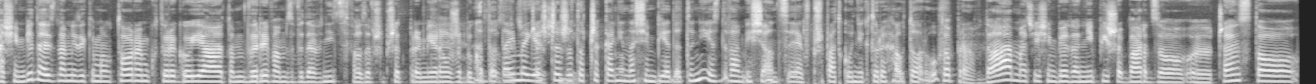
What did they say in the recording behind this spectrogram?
a Siembieda jest dla mnie takim autorem, którego ja tam wyrywam z wydawnictwa zawsze przed premierą, żeby go A dodajmy jeszcze, że to czekanie na Siembiedę to nie jest dwa miesiące, jak w przypadku niektórych autorów. To prawda. Maciej Siembieda nie pisze bardzo e, często,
